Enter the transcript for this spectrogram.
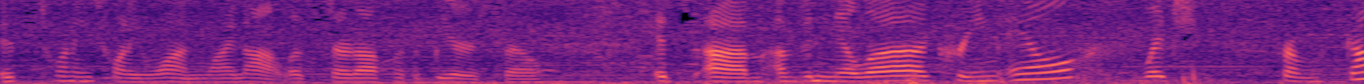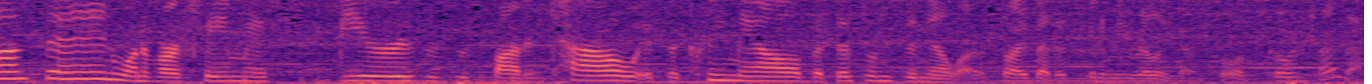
it's 2021, why not? Let's start off with a beer. So it's um, a vanilla cream ale, which from Wisconsin, one of our famous beers is the Spotted Cow. It's a cream ale, but this one's vanilla, so I bet it's gonna be really good. So let's go and try that.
